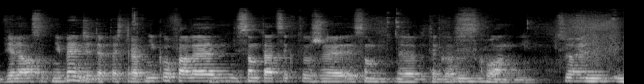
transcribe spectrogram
wiele osób nie będzie deptać trawników, ale są tacy, którzy są do tego skłonni. So in, in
